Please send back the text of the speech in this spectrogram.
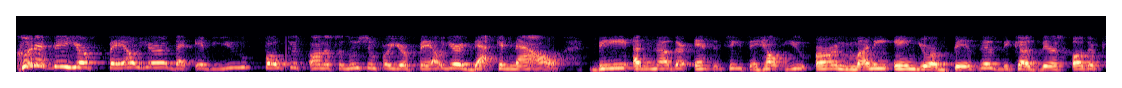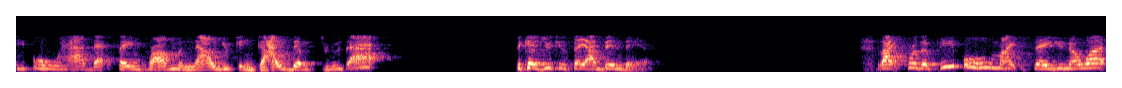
Could it be your failure that if you focus on a solution for your failure, that can now be another entity to help you earn money in your business because there's other people who had that same problem and now you can guide them through that? Because you can say, I've been there. Like for the people who might say, you know what?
